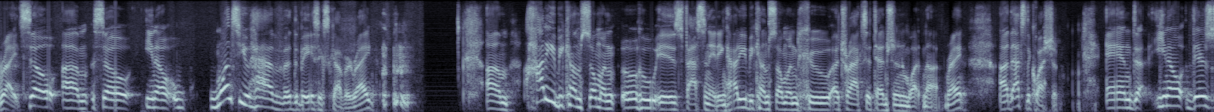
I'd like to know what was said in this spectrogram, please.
Right. So, um, so you know, once you have the basics covered, right? um, how do you become someone who is fascinating? How do you become someone who attracts attention and whatnot? Right. Uh, that's the question. And, uh, you know, there's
